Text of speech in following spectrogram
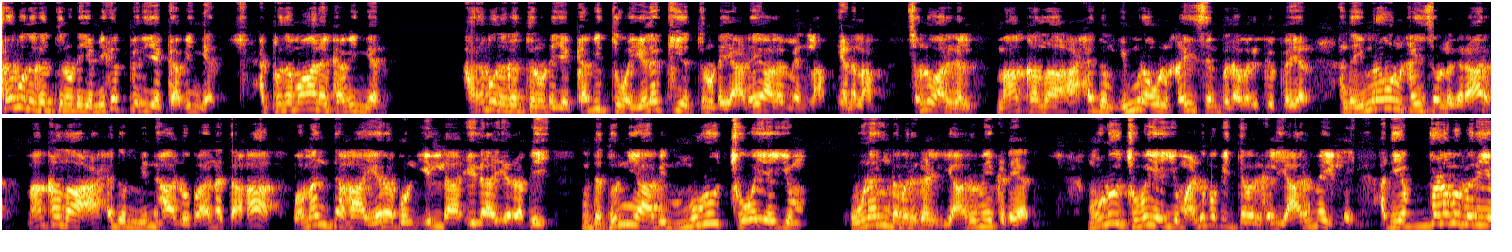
அரபுலகத்தினுடைய மிகப்பெரிய கவிஞர் அற்புதமான கவிஞர் அரபுலகத்தினுடைய கவித்துவ இலக்கியத்தினுடைய அடையாளம் எனலாம் எனலாம். சொல்லுவார்கள் மா கதா அஹதும் இம்ரவுல் கைஸ் என்பது அவருக்கு பெயர். அந்த இம்ரவுல் கை சொல்லுகிறார் மா கதா அஹதும் மின்ஹா லுபானதஹா ஒமன் தஹா இரபுன் இல்லா இலா இரபி. இந்த துன்யாவின் முழு சுவையையும் உணர்ந்தவர்கள் யாருமே கிடையாது. முழு சுவையையும் அனுபவித்தவர்கள் யாருமே இல்லை. அது எவ்வளவு பெரிய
